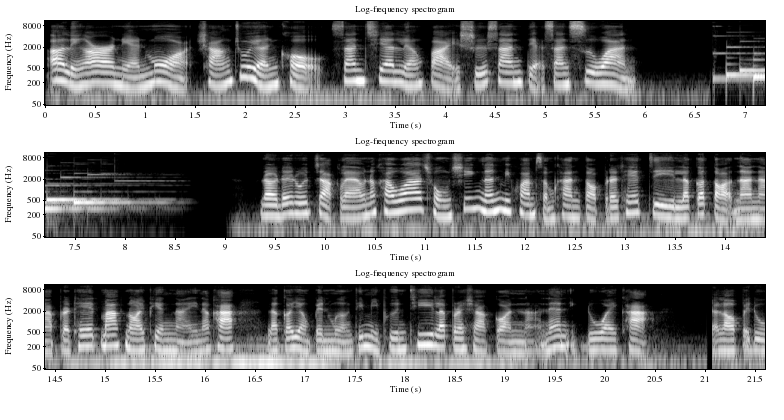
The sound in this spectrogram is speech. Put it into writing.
二零二二年末，常住人口三千两百十三点三四万。 เราได้รู้จักแล้วนะคะว่าฉงชิ่งนั้นมีความสำคัญต่อประเทศจีน แล้วก็ต่อนานาประเทศมากน้อยเพียงไหนนะคะ แล้วก็ยังเป็นเมืองที่มีพื้นที่และประชากรหนาแน่นอีกด้วยค่ะเดี๋ยวเราไปดู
